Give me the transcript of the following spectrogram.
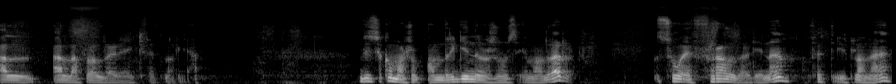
eller foreldrene dine er ikke født i Norge. Hvis du kommer som andregenerasjonsinnvandrer, så er foreldrene dine født i utlandet,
